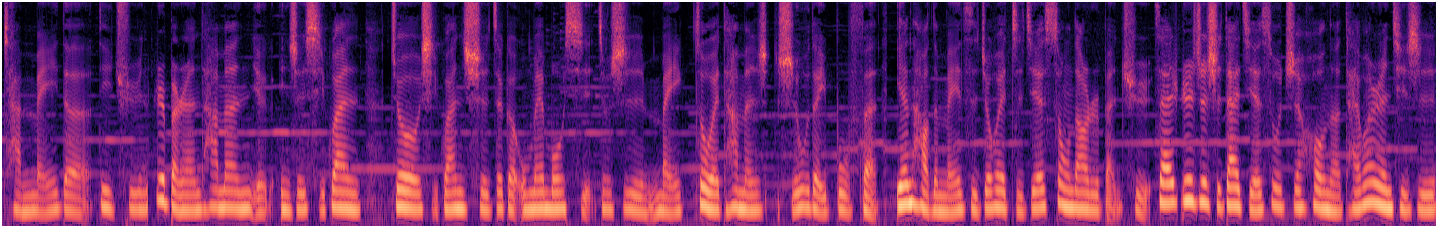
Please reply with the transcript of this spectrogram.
产梅的地区。日本人他们也饮食习惯就习惯吃这个乌梅莫西，就是梅作为他们食物的一部分。腌好的梅子就会直接送到日本去。在日治时代结束之后呢，台湾人其实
